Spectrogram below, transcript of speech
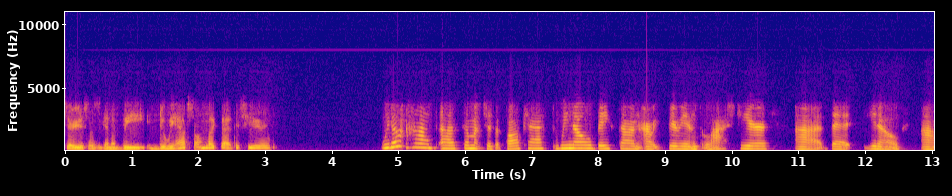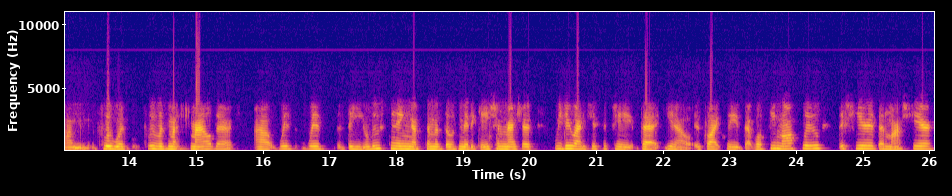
serious it's going to be. Do we have something like that this year? We don't have uh, so much as a forecast. We know based on our experience last year uh, that you know um, flu was flu was much milder. Uh, with with the loosening of some of those mitigation measures, we do anticipate that you know it's likely that we'll see more flu this year than last year,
